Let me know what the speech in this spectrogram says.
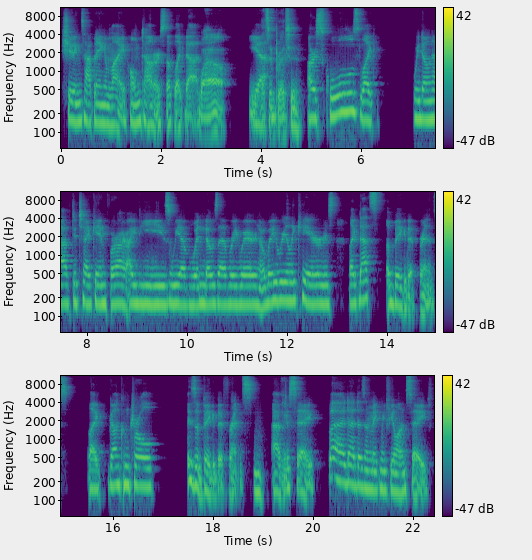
shootings happening in my hometown or stuff like that. Wow, Yeah. that's impressive. our schools like we don't have to check in for our IDs. We have windows everywhere. Nobody really cares. Like that's a big difference. Like gun control is a big difference, Mm. I have to say. But that doesn't make me feel unsafe.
